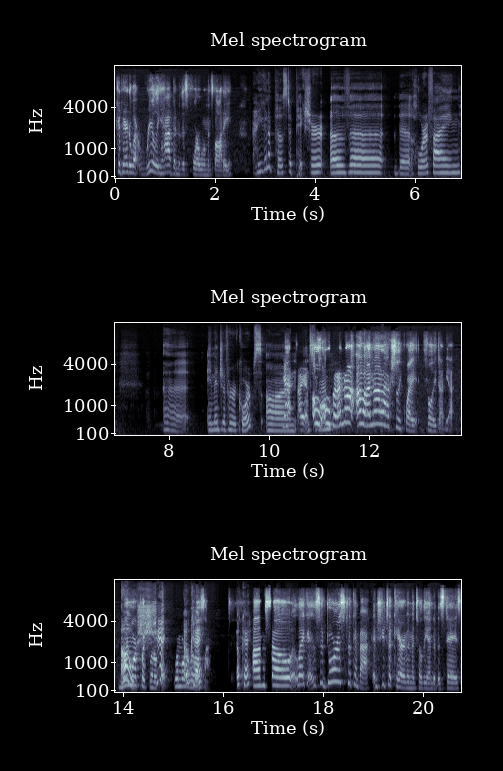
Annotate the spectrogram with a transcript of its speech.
compared to what really happened to this poor woman's body. Are you gonna post a picture of uh, the horrifying uh, image of her corpse on Yes, I am. Instagram? Oh, oh, but I'm not. Oh, I'm not actually quite fully done yet. One Oh, more quick little shit. thing. One more little Okay. okay. Um, so like, so Doris took him back, and she took care of him until the end of his days.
